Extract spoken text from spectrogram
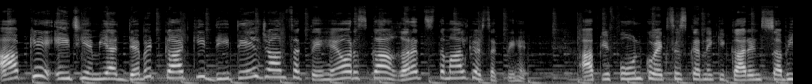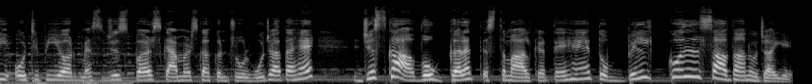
आपके एटीएम या डेबिट कार्ड की डिटेल जान सकते हैं और इसका गलत इस्तेमाल कर सकते हैं। आपके फ़ोन को एक्सेस करने के कारण सभी ओटीपी और मैसेजेस पर स्कैमर्स का कंट्रोल हो जाता है, जिसका वो गलत इस्तेमाल करते हैं तो बिल्कुल सावधान हो जाइए।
